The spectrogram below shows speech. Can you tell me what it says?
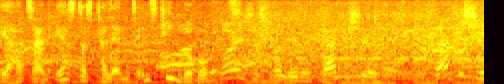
Er hat sein erstes Talent ins Team geholt. Mich, Marlene. Dankeschön. Dankeschön.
